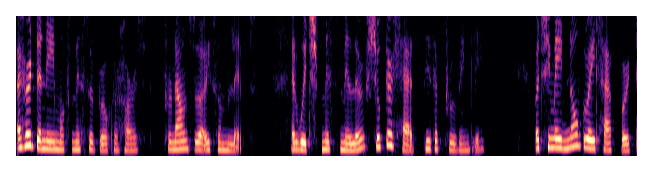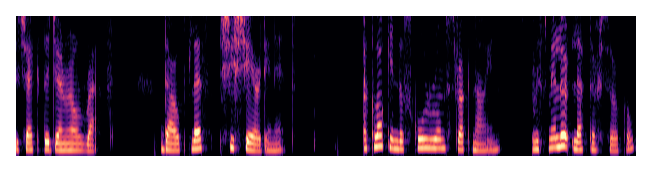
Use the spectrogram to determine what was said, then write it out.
I heard the name of Mr. Brocklehurst, pronounced by some lips, at which Miss Miller shook her head disapprovingly. But she made no great effort to check the general wrath. Doubtless she shared in it. A clock in the schoolroom struck nine. Miss Miller left her circle,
